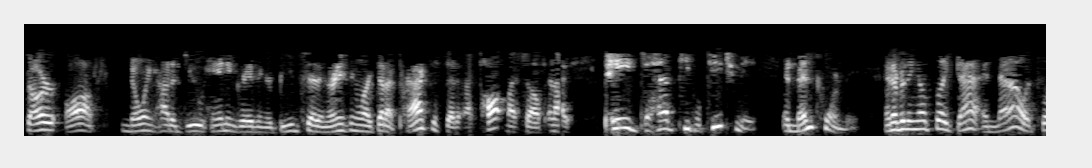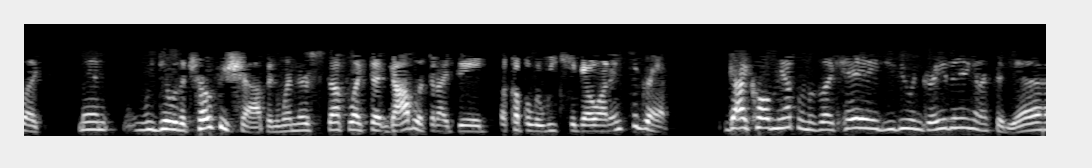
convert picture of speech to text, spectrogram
start off knowing how to do hand engraving or bead setting or anything like that. I practiced it. I taught myself and I paid to have people teach me and mentor me and everything else like that. And now it's like, man, we deal with a trophy shop and when there's stuff like that goblet that I did a couple of weeks ago on Instagram, guy called me up and was like, Hey, do you do engraving? And I said, yeah.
